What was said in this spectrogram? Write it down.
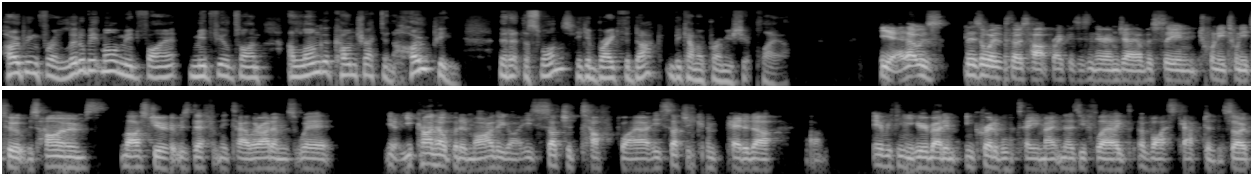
hoping for a little bit more midfield time, a longer contract, and hoping that at the Swans he can break the duck and become a premiership player. Yeah, that was. There's always those heartbreakers, isn't there, MJ? Obviously, in 2022 it was Holmes. Last year it was definitely Taylor Adams, where you know you can't help but admire the guy. He's such a tough player. He's such a competitor. Um, everything you hear about him, incredible teammate, and as you flagged, a vice captain. So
